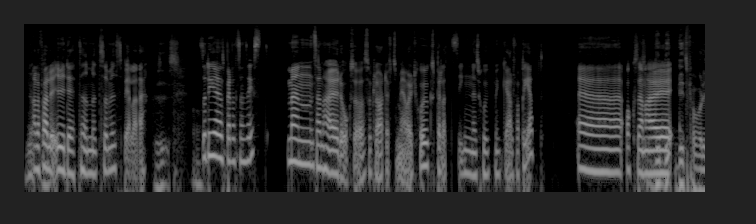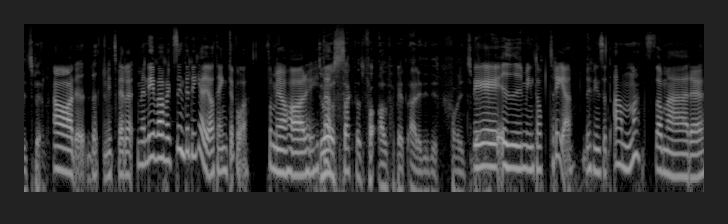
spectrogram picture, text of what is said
I alla fall i det teamet som vi spelade. Precis. Så det har jag spelat sen sist. Men sen har jag då också såklart, eftersom jag varit sjuk, spelat sinnessjukt mycket alfabet. Eh, och sen har Det är jag, ditt- ditt favoritspel. ja det är lite mitt spel, men det var faktiskt inte det jag tänkte på, som jag har Du hittat. har sagt att fa- alfabet är ditt favoritspel. Det är i min topp tre. Det finns ett annat som är, eh,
